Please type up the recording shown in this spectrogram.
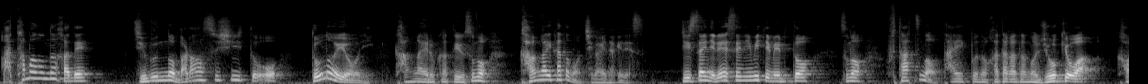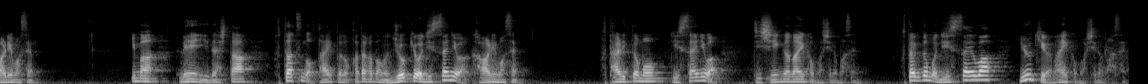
頭の中で自分のバランスシートをどのように考えるかというその考え方の違いだけです。実際に冷静に見てみると、その2つのタイプの方々の状況は変わりません。今、例に出した2つのタイプの方々の状況は実際には変わりません。2人とも実際には自信がないかもしれません。2人とも実際は勇気がないかもしれません。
